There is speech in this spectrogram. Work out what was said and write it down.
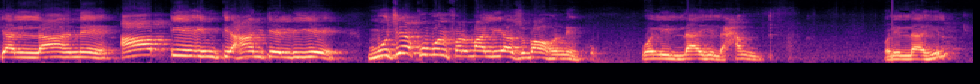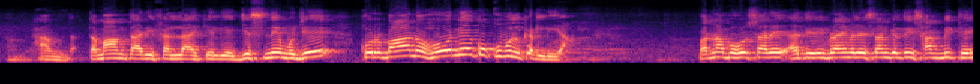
कि अल्लाह ने आपके इम्तिहान के लिए मुझे कबूल फरमा लिया जुबा होने को। वलील्लाहिल हमद तमाम तारीफ़ अल्लाह के लिए, जिसने मुझे कुर्बान होने को कबूल कर लिया। वरना बहुत सारे इब्राहिम इस्लाम के तो इसाक भी थे।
